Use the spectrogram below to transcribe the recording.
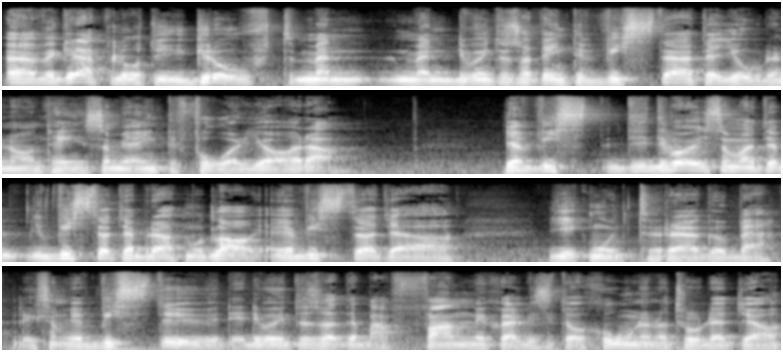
övergrepp låter ju grovt. Men, men det var inte så att jag inte visste att jag gjorde någonting som jag inte får göra. Jag visste, det, det var ju som att jag, jag visste att jag bröt mot lagen. Jag visste att jag gick mot röd gubbe. Liksom. Jag visste ju det. Det var inte så att jag bara fann mig själv i situationen och trodde att jag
